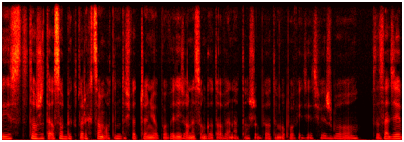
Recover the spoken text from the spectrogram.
jest to, że te osoby, które chcą o tym doświadczeniu opowiedzieć, one są gotowe na to, żeby o tym opowiedzieć, wiesz, bo w zasadzie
